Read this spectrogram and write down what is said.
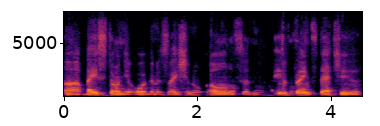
uh, based on your organizational goals and these are things that you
